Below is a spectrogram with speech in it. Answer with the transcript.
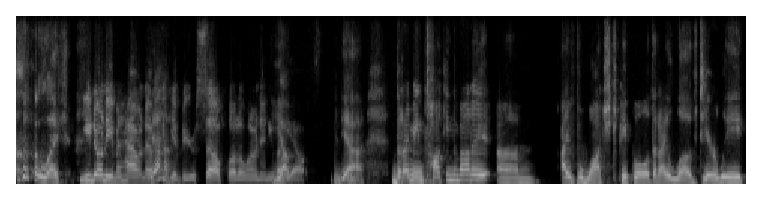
like you don't even have enough yeah. to give to yourself let alone anybody yep. else mm-hmm. yeah but i mean talking about it um i've watched people that i love dearly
